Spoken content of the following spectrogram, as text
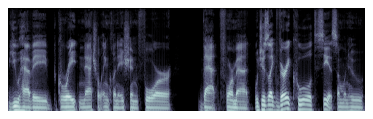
you have a great natural inclination for that format, which is like very cool to see as someone who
